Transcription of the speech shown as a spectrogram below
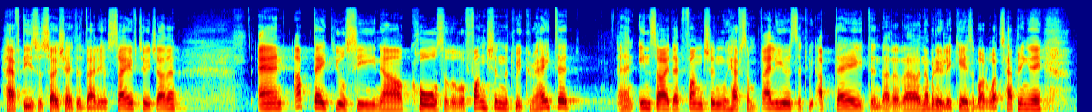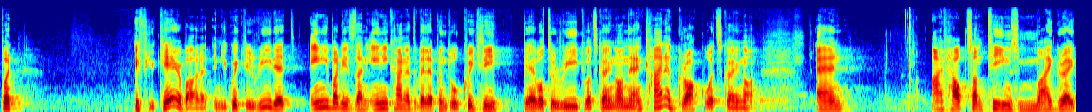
have these associated values saved to each other. And update, you'll see now calls a little function that we created. And inside that function, we have some values that we update and da da da. Nobody really cares about what's happening there. But if you care about it and you quickly read it, anybody who's done any kind of development will quickly be able to read what's going on there and kind of grok what's going on. And I've helped some teams migrate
